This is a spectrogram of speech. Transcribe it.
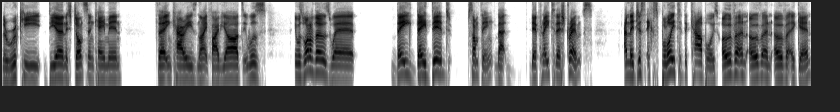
The rookie D'Ernest Johnson came in, 13 carries, 95 yards. It was it was one of those where they they did something that they played to their strengths and they just exploited the Cowboys over and over and over again.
